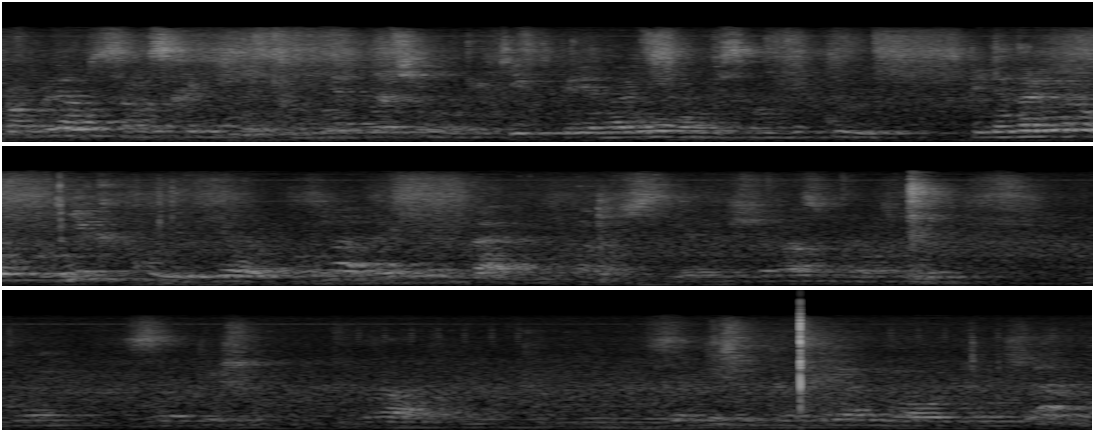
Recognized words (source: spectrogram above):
проблем с расходимостью нет вообще никаких, перенормированность никакую, перенормировку никакую делать не надо и так далее. Потому что в следующий раз мы, запишем, да, запишем конкретного жанра,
